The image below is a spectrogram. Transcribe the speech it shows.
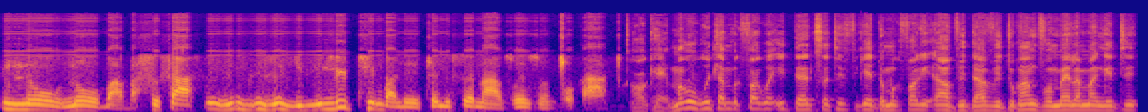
No no baba. Sisasi lithimba lethu elisenazo ezonkcukacha okay makukuthi mhlawumbe kufakwe i death certificate noma kufakwe iaffidavit ungangivumela mangithi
